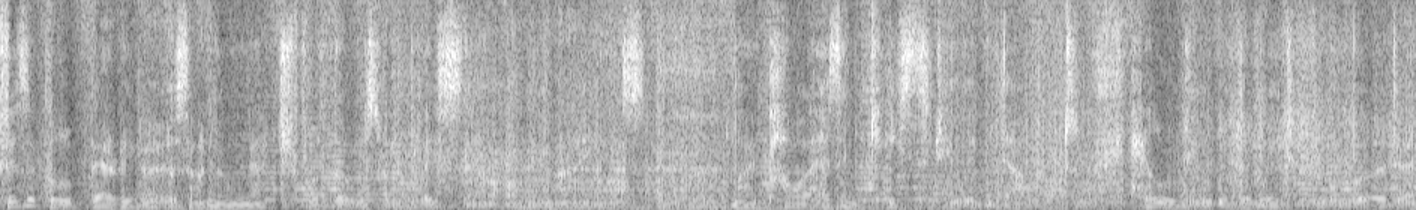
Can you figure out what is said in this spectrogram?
Physical barriers are no match for those we place in our own minds. My power has encased you in doubt, held you with the weight of your burden.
